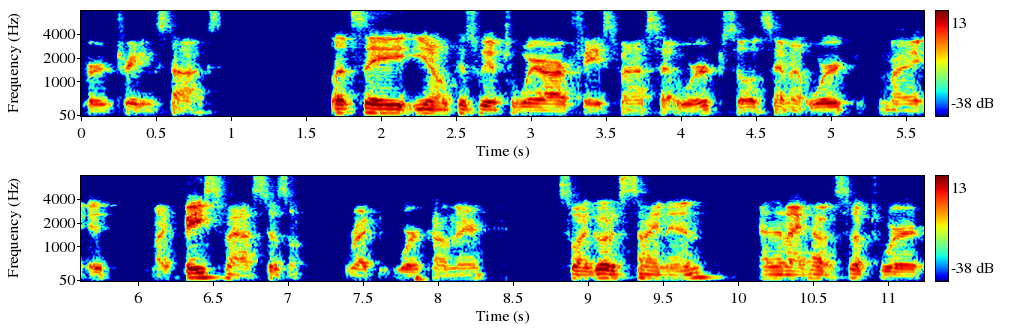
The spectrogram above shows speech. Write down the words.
for trading stocks. Let's say you know because we have to wear our face masks at work. So let's say I'm at work, my it my face mask doesn't work on there. So I go to sign in, and then I have it set up to where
